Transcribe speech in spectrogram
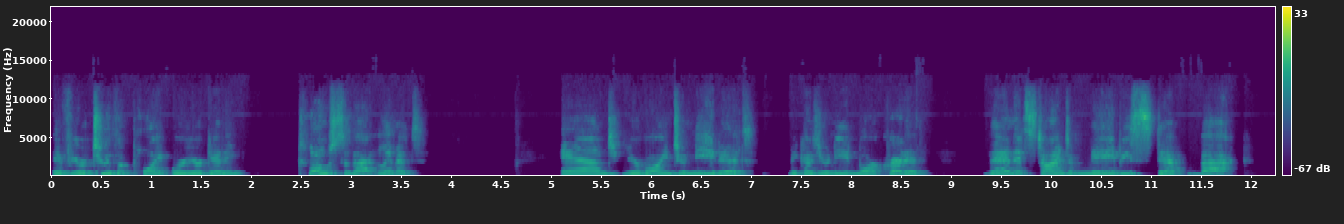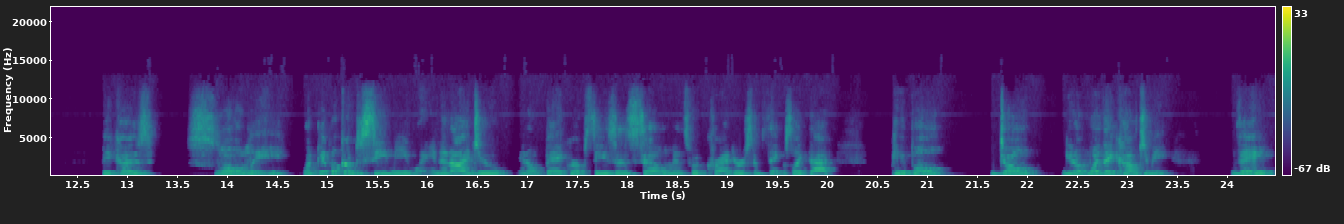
If you're to the point where you're getting close to that limit and you're going to need it because you need more credit, then it's time to maybe step back because slowly when people come to see me wayne and i do you know bankruptcies and settlements with creditors and things like that people don't you know when they come to me they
